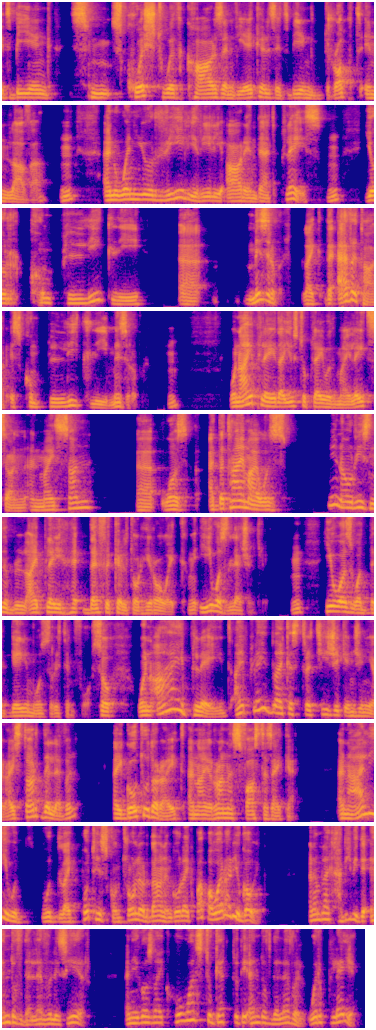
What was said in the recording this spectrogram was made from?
it's being squished with cars and vehicles, it's being dropped in lava. Hmm? And when you really, really are in that place, hmm, you're completely uh, miserable. Like the avatar is completely miserable. When I played, I used to play with my late son, and my son uh, was at the time I was, you know, reasonable. I play difficult or heroic. He was legendary. Hmm? He was what the game was written for. So when I played, I played like a strategic engineer. I start the level, I go to the right, and I run as fast as I can. And Ali would would like put his controller down and go like, "Papa, where are you going?" And I'm like, "Habibi, the end of the level is here." And he goes like, "Who wants to get to the end of the level? We're playing."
